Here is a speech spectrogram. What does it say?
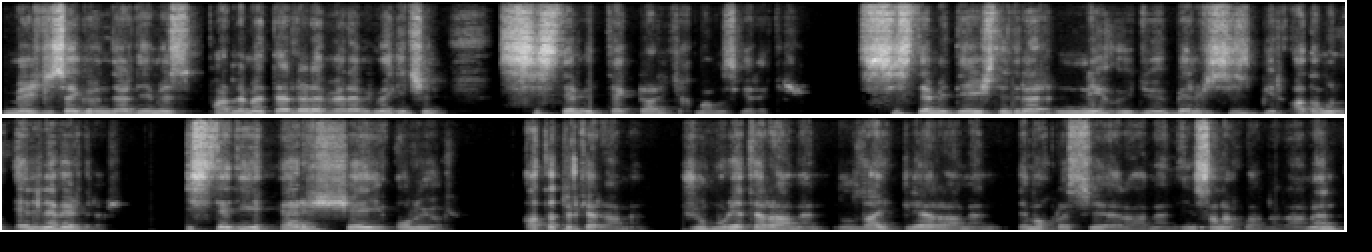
meclise gönderdiğimiz parlamenterlere verebilmek için sistemi tekrar yıkmamız gerekir. Sistemi değiştirdiler, ne üdüğü belirsiz bir adamın eline verdiler. İstediği her şey oluyor. Atatürk'e rağmen, Cumhuriyete rağmen, laikliğe rağmen, demokrasiye rağmen, insan haklarına rağmen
